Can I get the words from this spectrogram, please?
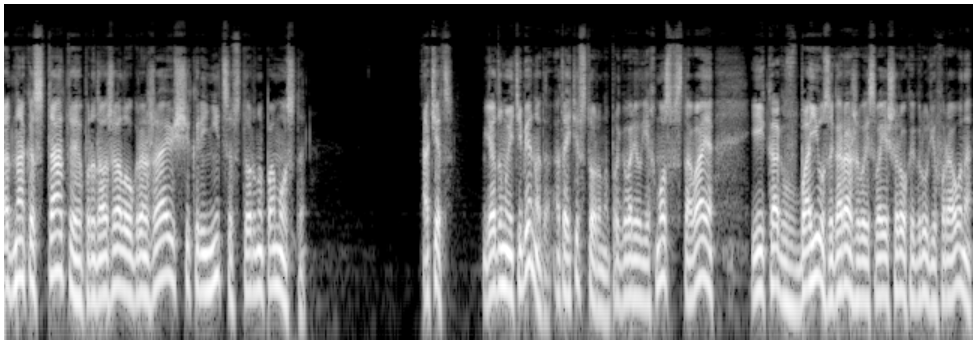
Однако статуя продолжала угрожающе корениться в сторону помоста. «Отец, я думаю, тебе надо отойти в сторону», — проговорил Ехмос, вставая и, как в бою, загораживая своей широкой грудью фараона,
